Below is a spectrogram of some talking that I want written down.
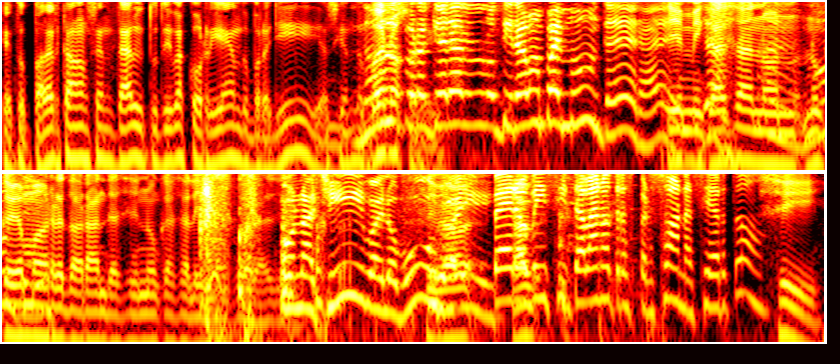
que tus padres estaban sentados y tú te ibas corriendo por allí haciendo No, cosas. pero que era, lo tiraban para el monte, era. Sí, eh. en mi Ya. casa no, nunca íbamos a restaurantes así, nunca salimos fuera. así. Con la chiva y los burros Sí, ahí. Pero A- visitaban otras personas, ¿cierto? Sí.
